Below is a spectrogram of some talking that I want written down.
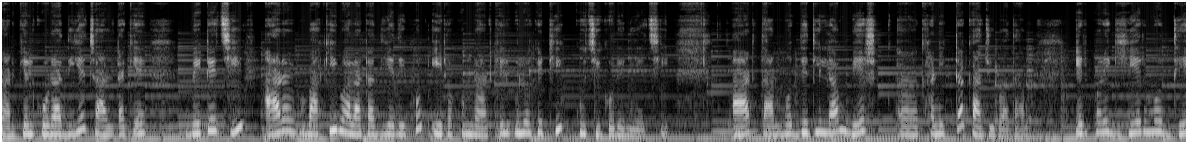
নারকেল কোড়া দিয়ে চালটাকে বেটেছি আর বাকি মালাটা দিয়ে দেখুন, এইরকম নারকেলগুলোকে ঠিক কুচি করে নিয়েছি। আর তার মধ্যে দিলাম বেশ খানিকটা কাজু বাদাম। এরপরে ঘিয়ের মধ্যে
